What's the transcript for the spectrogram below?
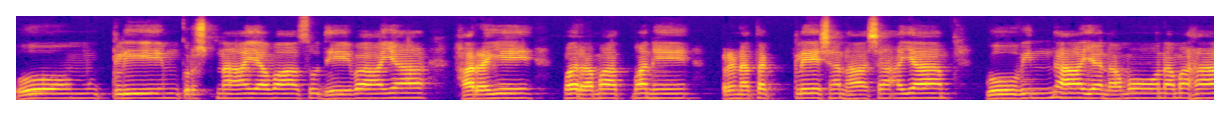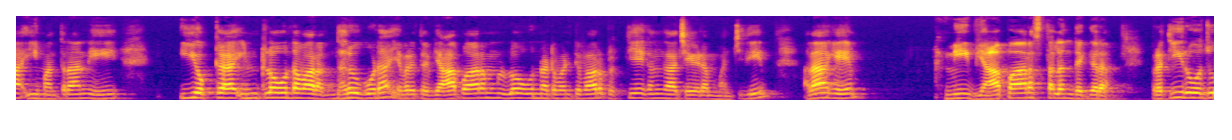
ఓం క్లీం కృష్ణాయ వాసుదేవాయ హరయే పరమాత్మనే ప్రణతక్లేశనాశాయ. గోవిందాయ నమో నమ. ఈ మంత్రాన్ని ఈ యొక్క ఇంట్లో ఉన్న వారందరూ కూడా ఎవరైతే వ్యాపారంలో ఉన్నటువంటి వారు ప్రత్యేకంగా చేయడం మంచిది. అలాగే మీ వ్యాపార స్థలం దగ్గర ప్రతిరోజు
